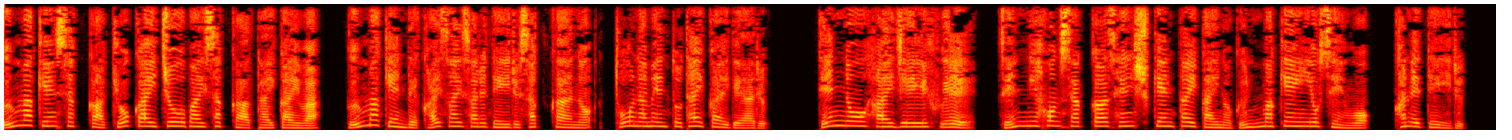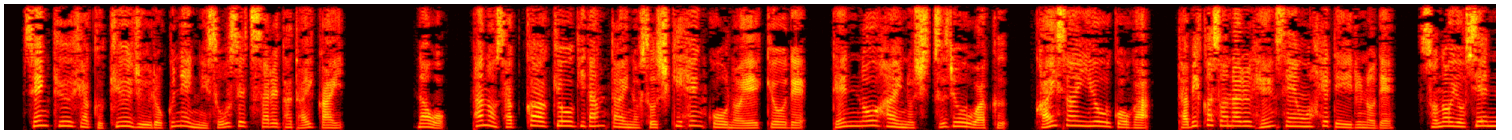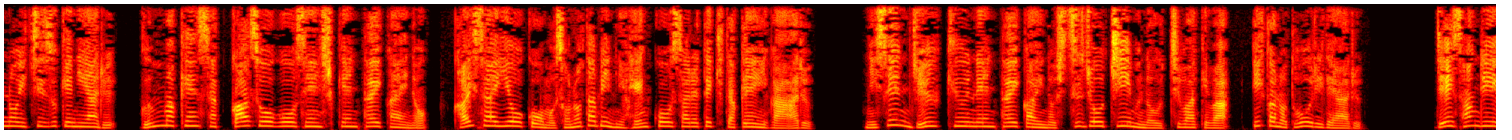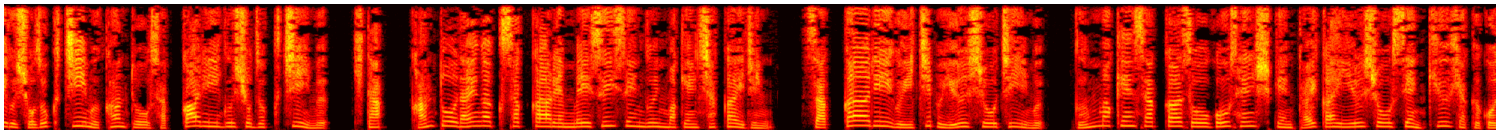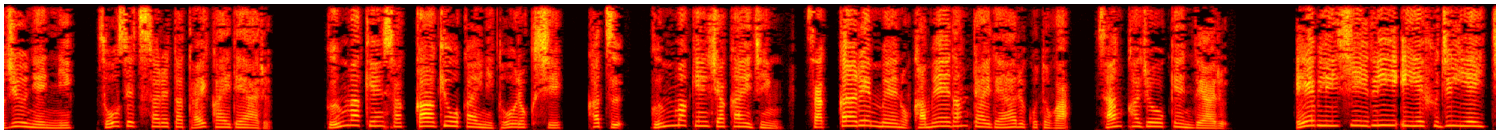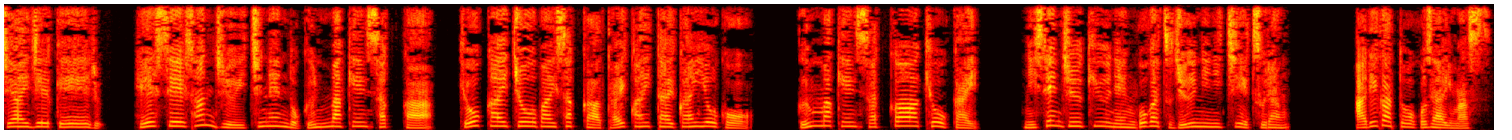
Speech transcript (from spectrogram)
群馬県サッカー協会町売サッカー大会は、群馬県で開催されているサッカーのトーナメント大会である。天皇杯 JFA 全日本サッカー選手権大会の群馬県予選を兼ねている。1996年に創設された大会。なお、他のサッカー競技団体の組織変更の影響で、天皇杯の出場枠、開催用語が度重なる変遷を経ているので、その予選の位置づけにある群馬県サッカー総合選手権大会の開催要項もその度に変更されてきた経緯がある。2019年大会の出場チームの内訳は以下の通りである。J3 リーグ所属チーム関東サッカーリーグ所属チーム北関東大学サッカー連盟推薦群馬県社会人サッカーリーグ一部優勝チーム群馬県サッカー総合選手権大会優勝1950年に創設された大会である。群馬県サッカー協会に登録し、かつ群馬県社会人サッカー連盟の加盟団体であることが参加条件である。ABCDEFGHIJKL 平成31年度群馬県サッカー協会町売サッカー大会大会要項群馬県サッカー協会2019年5月12日閲覧ありがとうございます。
